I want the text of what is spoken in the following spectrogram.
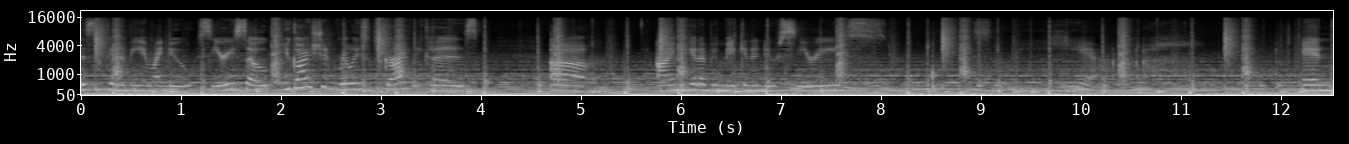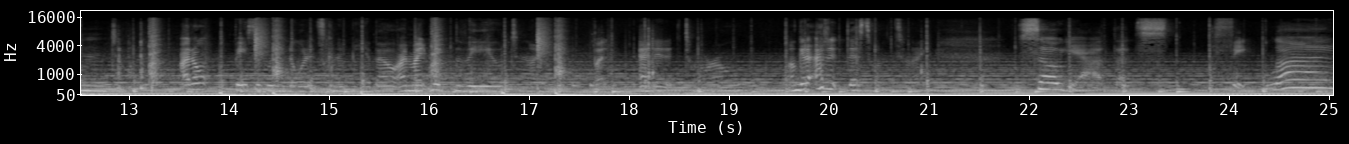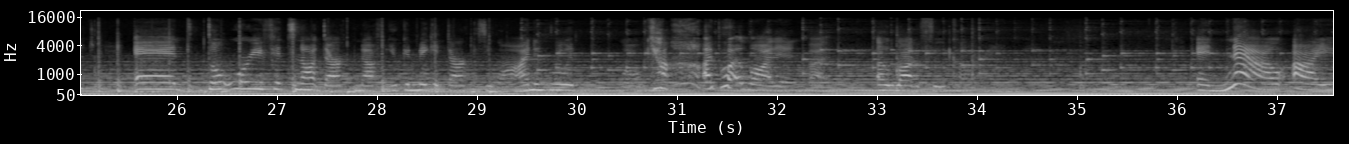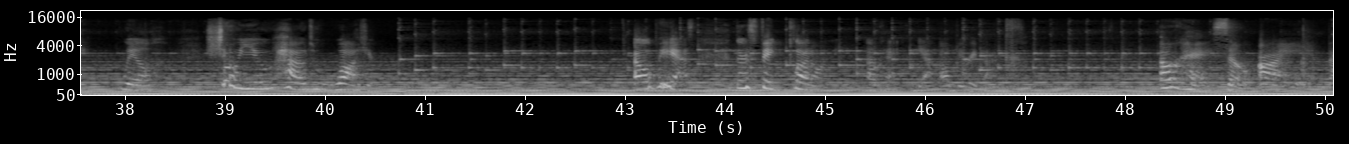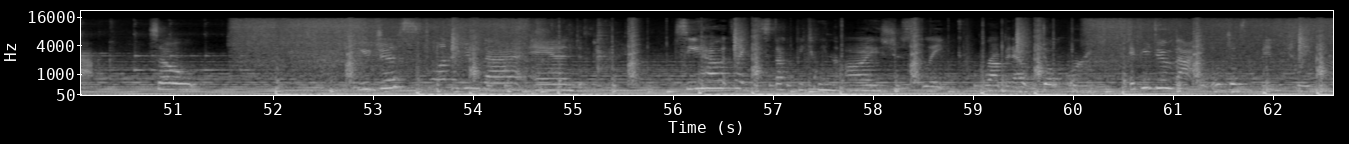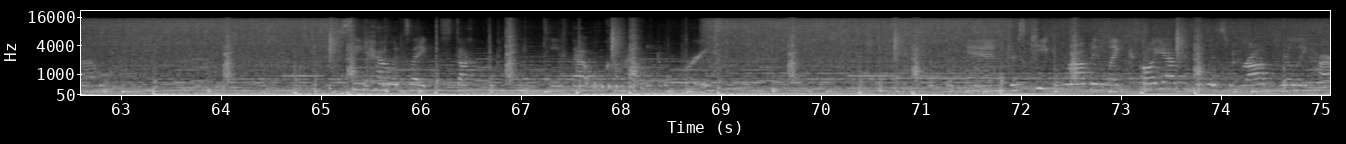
This is gonna be in my new series, so you guys should really subscribe because um, I'm gonna be making a new series. So, yeah, and I don't basically know what it's gonna be about. I might make the video tonight, but edit it tomorrow. I'm gonna edit this one tonight. So yeah, that's fake blood. Don't worry if it's not dark enough. You can make it dark as you want. I didn't really, well, yeah, I put a lot in, but a lot of food coloring. And now I will show you how to wash it. LPS, there's fake blood on me. Okay, yeah, I'll be right back. Okay, so I am back. So you just between the eyes. Just like rub it out. Don't worry. If you do that, it will just eventually come out. See how it's like stuck between the teeth? That will come out. Don't worry. And just keep rubbing. Like all you have to do is rub really hard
